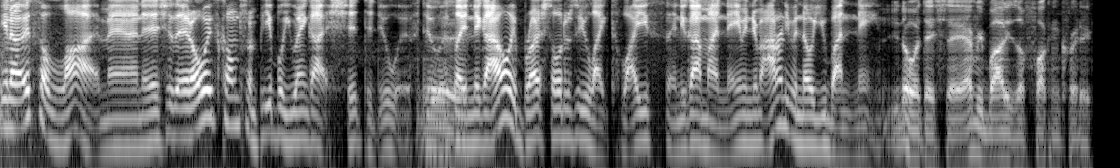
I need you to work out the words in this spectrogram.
You know, it's a lot, man. And it's just, it always comes from people you ain't got shit to do with too. It's like, nigga, I only brushed shoulders with you like twice, and you got my name in your. I don't even know you by name. You know what they say, everybody's a fucking critic.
